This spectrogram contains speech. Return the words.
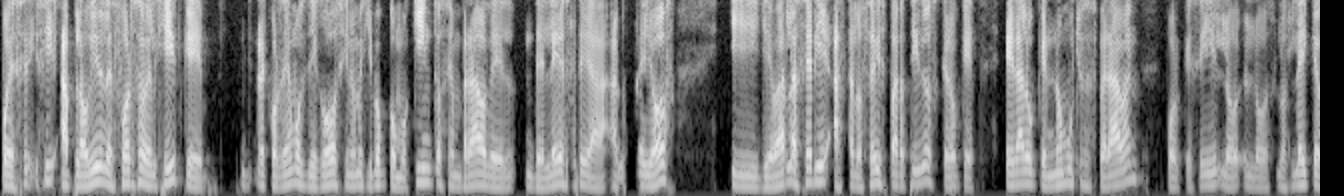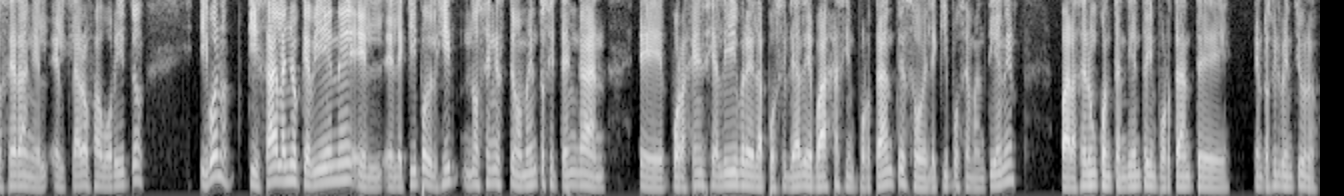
pues sí, aplaudir el esfuerzo del Heat, que recordemos llegó, si no me equivoco, como quinto sembrado del, del este a, los playoffs y llevar la serie hasta los seis partidos, creo que era algo que no muchos esperaban, porque sí, lo, los, los, Lakers eran el, el, claro favorito. Y bueno, quizá el año que viene el, el equipo del Heat, no sé en este momento si tengan eh, por agencia libre la posibilidad de bajas importantes o el equipo se mantiene para ser un contendiente importante en 2021.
